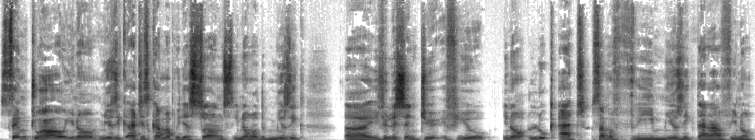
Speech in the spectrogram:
Same to how you know music artists come up with their songs. You know the music uh, if you listen to if you you know look at some of the music that have you know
